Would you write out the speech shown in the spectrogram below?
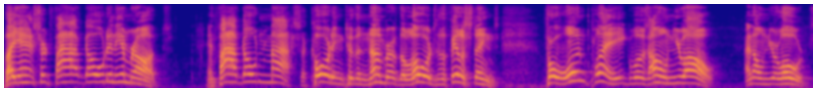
They answered, Five golden emerods and five golden mice, according to the number of the lords of the Philistines. For one plague was on you all and on your lords.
